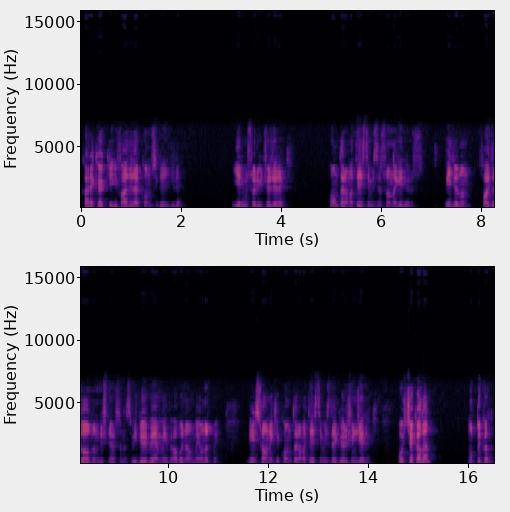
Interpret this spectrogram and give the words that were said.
Kareköklü ifadeler konusuyla ilgili 20 soruyu çözerek konu testimizin sonuna geliyoruz. Videonun faydalı olduğunu düşünüyorsanız videoyu beğenmeyi ve abone olmayı unutmayın. Bir sonraki konu tarama testimizde görüşünceye dek. Hoşça kalın, mutlu kalın.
